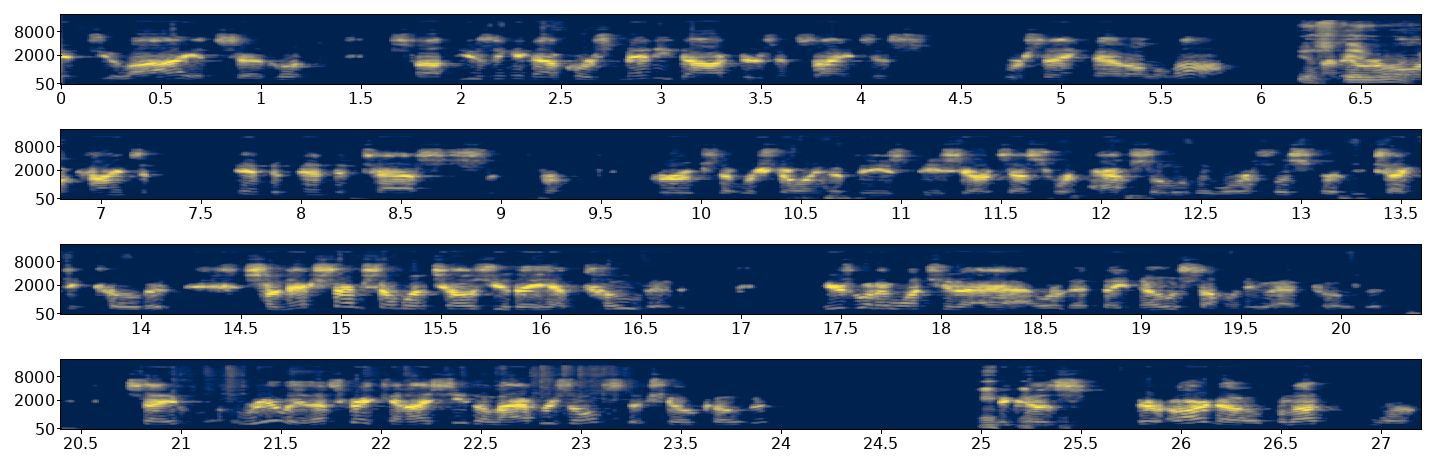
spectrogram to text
in July and said, look, stop using it. Now, of course, many doctors and scientists were saying that all along. Yes, Uh, there were. all kinds of independent tests from groups that were showing that these PCR tests were absolutely worthless for detecting COVID. So next time someone tells you they have COVID, here's what I want you to add, or that they know someone who had COVID. Say, really, that's great. Can I see the lab results that show COVID? Because there are no blood work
